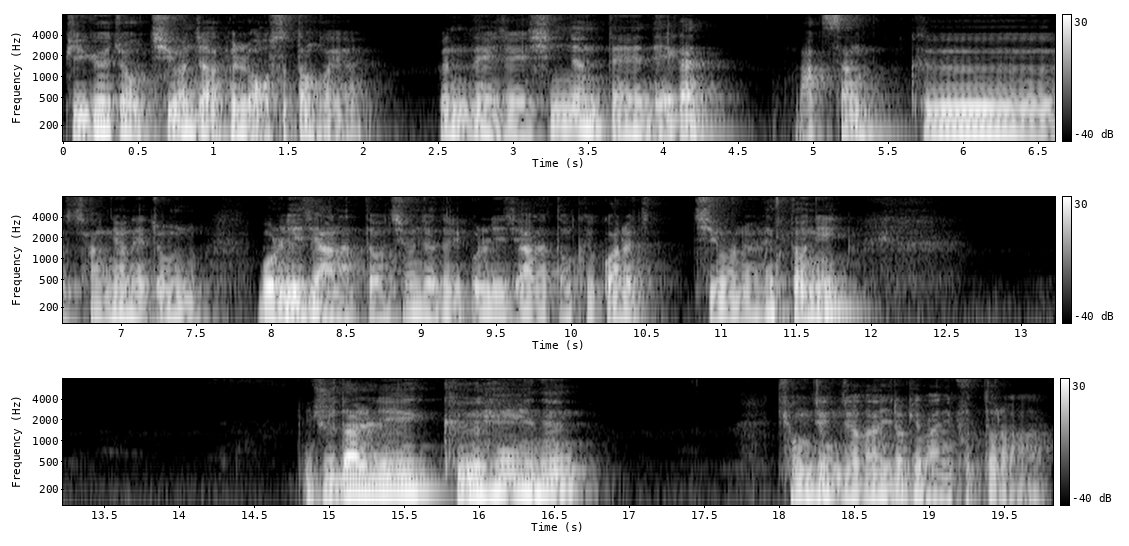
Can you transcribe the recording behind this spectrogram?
비교적 지원자가 별로 없었던 거예요. 근데 이제 10년 때 내가 막상 그 작년에 좀 몰리지 않았던 지원자들이 몰리지 않았던 그 과를 지원을 했더니 유달리 그 해에는 경쟁자가 이렇게 많이 붙더라.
